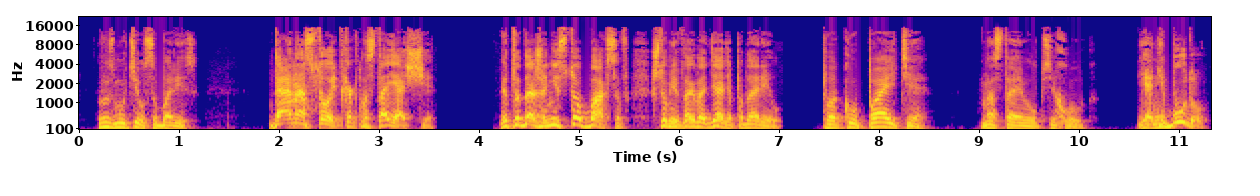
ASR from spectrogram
— возмутился Борис. «Да она стоит, как настоящая. Это даже не сто баксов, что мне тогда дядя подарил». «Покупайте!» — настаивал психолог. «Я не буду!»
